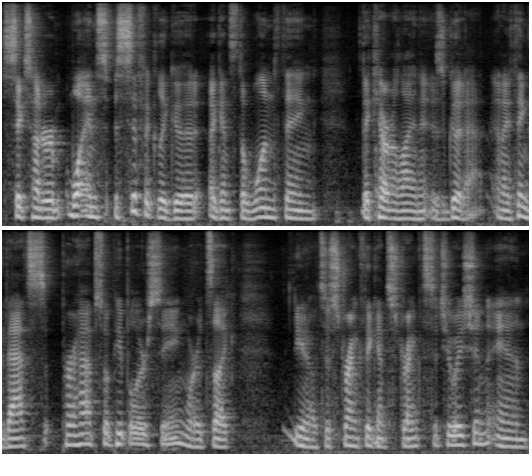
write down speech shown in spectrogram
600, well, and specifically good against the one thing that Carolina is good at. And I think that's perhaps what people are seeing, where it's like, you know, it's a strength against strength situation. And,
